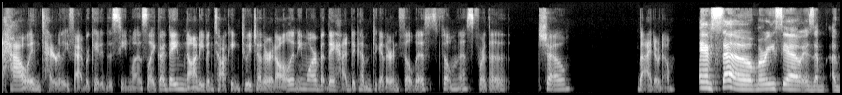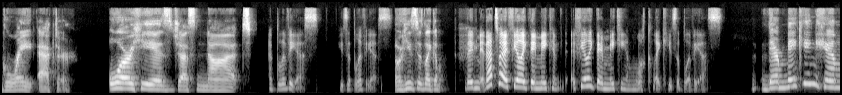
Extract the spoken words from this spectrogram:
how entirely fabricated this scene was. Like, are they not even talking to each other at all anymore? But they had to come together and film this, film this for the show. But I don't know. If so, Mauricio is a, a great actor, or he is just not oblivious. He's oblivious, or he's just like a. They. That's what I feel like they make him. I feel like they're making him look like he's oblivious. They're making him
